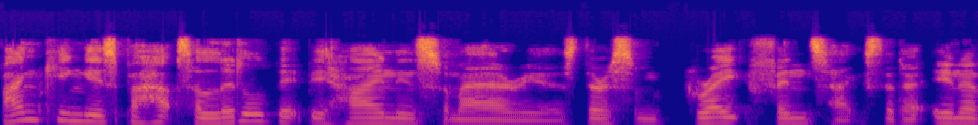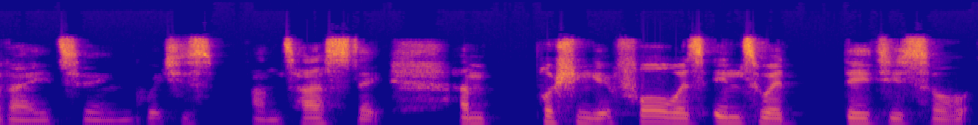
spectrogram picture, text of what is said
banking is perhaps a little bit behind in some areas. There are some great fintechs that are innovating, which is fantastic, and pushing it forwards into a digital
